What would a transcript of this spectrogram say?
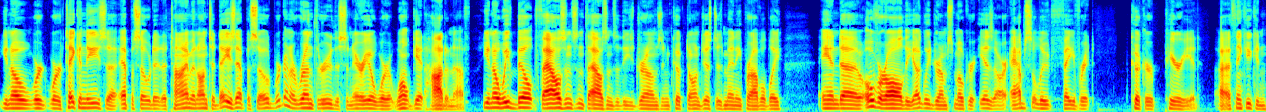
you know, we're we're taking these uh, episode at a time. And on today's episode, we're going to run through the scenario where it won't get hot enough. You know, we've built thousands and thousands of these drums and cooked on just as many probably. And uh, overall, the ugly drum smoker is our absolute favorite cooker. Period. I think you can,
